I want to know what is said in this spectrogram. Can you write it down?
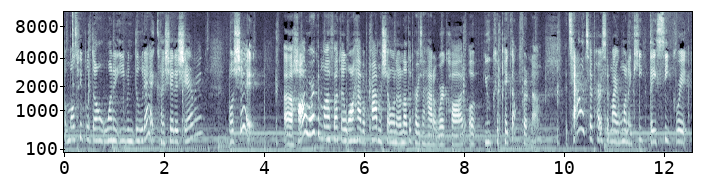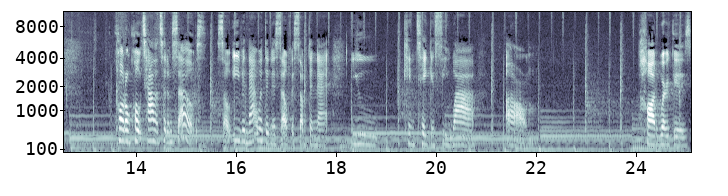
but most people don't want to even do that. Consider sharing. Well, shit. A hard-working motherfucker won't have a problem showing another person how to work hard, or you could pick up from them. A talented person might want to keep their secret, quote unquote, talent to themselves. So even that within itself is something that you can take and see why um, hard workers,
